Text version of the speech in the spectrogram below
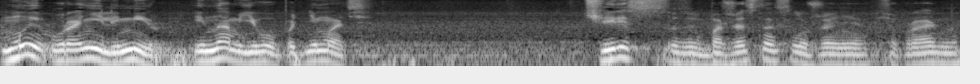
Мы уронили мир, и нам его поднимать через божественное служение. Все правильно.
